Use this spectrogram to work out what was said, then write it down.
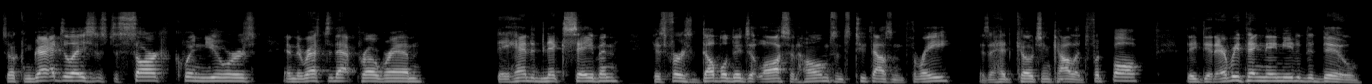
So, congratulations to Sark, Quinn Ewers, and the rest of that program. They handed Nick Saban his first double digit loss at home since 2003 as a head coach in college football. They did everything they needed to do.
